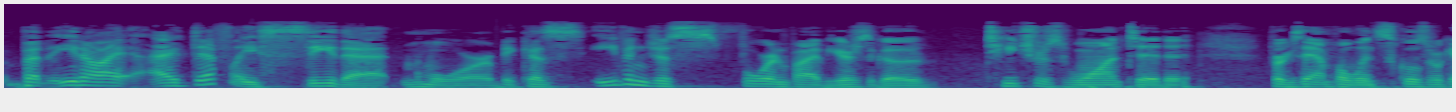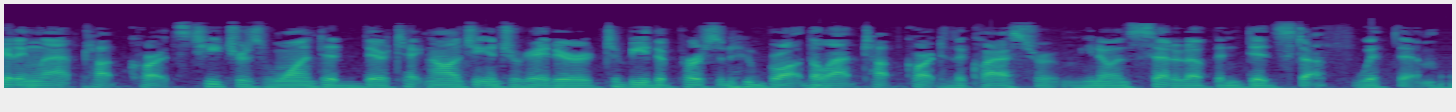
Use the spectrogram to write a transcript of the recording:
but you know, I, I definitely see that more because even just four and five years ago, teachers wanted, for example, when schools were getting laptop carts, teachers wanted their technology integrator to be the person who brought the laptop cart to the classroom, you know, and set it up and did stuff with them.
